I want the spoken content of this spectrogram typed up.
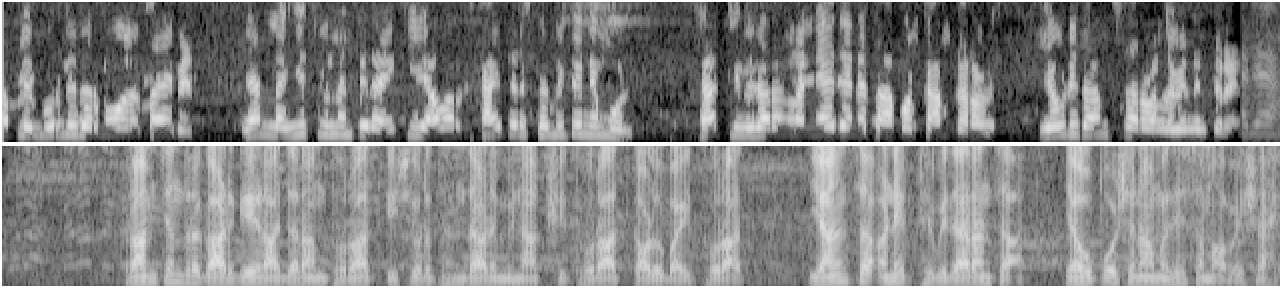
आपले मुरलीधर मोहोळ साहेब आहेत यांना हीच विनंती राहील की यावर काहीतरी समिती नेमून ह्या ठेवीदारांना न्याय देण्याचं आपण काम करावे. एवढीच आमची सर्वांना विनंती राहील. रामचंद्र गाडगे राजाराम थोरात किशोर झंजाड मीनाक्षी थोरात काळूबाई थोरात यांसह अनेक ठेवीदारांचा या उपोषणामध्ये समावेश आहे.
